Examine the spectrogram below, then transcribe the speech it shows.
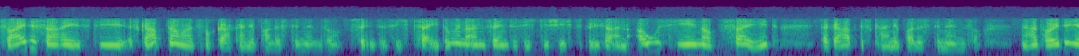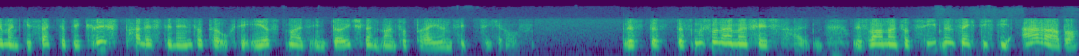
zweite Sache ist die, es gab damals noch gar keine Palästinenser. Sehen Sie sich Zeitungen an, sehen Sie sich Geschichtsbücher an. Aus jener Zeit, da gab es keine Palästinenser. Mir hat heute jemand gesagt, der Begriff Palästinenser tauchte erstmals in Deutschland 1973 auf. Das, das, das muss man einmal festhalten. Und es waren 1967 die Araber,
